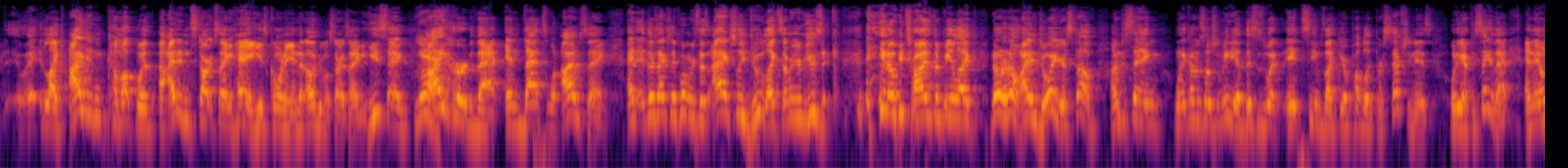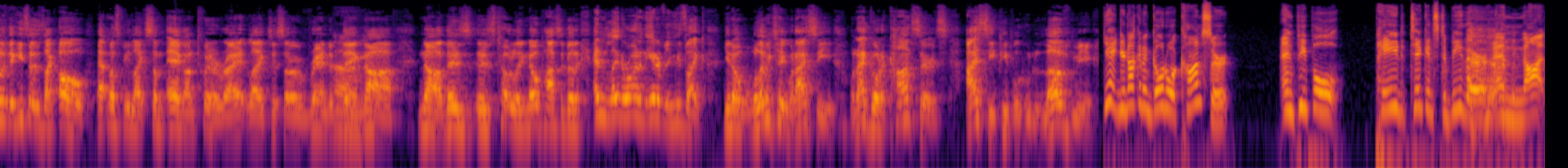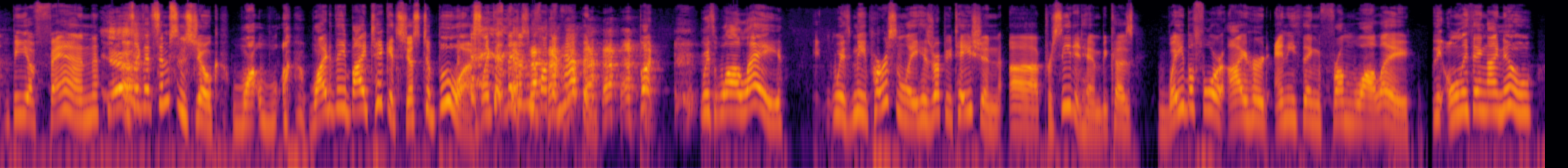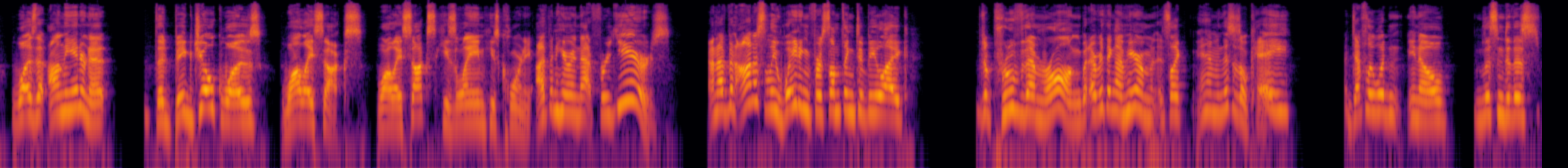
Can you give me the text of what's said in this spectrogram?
like I didn't come up with I didn't start saying hey he's corny and then other people start saying he's saying Yeah. I heard that and that's what I'm saying. And there's actually a point where he says I actually do like some of your music. You know he tries to be like no no no I enjoy your stuff. I'm just saying when it comes to social media this is what it seems like your public perception is. What do you have to say to that? And the only thing he says is like oh that must be like some egg on Twitter right? Like just a random uh. thing. Nah no, there's there's totally no possibility. And later on in the interview, he's like, you know, well, let me tell you what I see. When I go to concerts, I see people who love me. yeah, you're not gonna go to a concert and people paid tickets to be there and not be a fan. Yeah. It's like that Simpsons joke. Why, why did they buy tickets just to boo us? Like that, that doesn't fucking happen. But with Wale, with me personally, his reputation uh, preceded him because way before I heard anything from Wale, the only thing I knew was that on the internet, the big joke was Wale sucks. Wale sucks, he's lame, he's corny. I've been hearing that for years. And I've been honestly waiting for something to be like, to prove them wrong, but everything I'm hearing, it's like, yeah, I mean, this is okay. I definitely wouldn't, you know, listen to this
